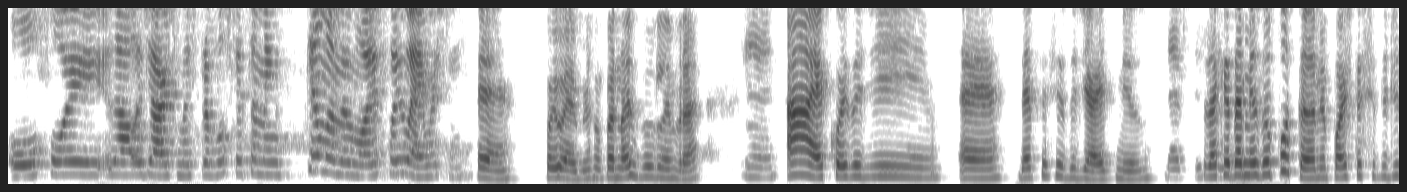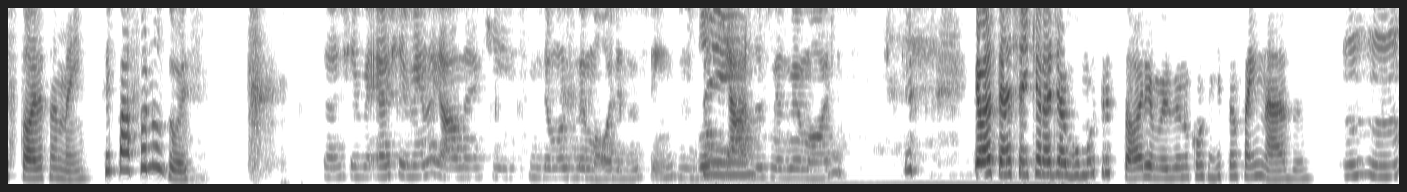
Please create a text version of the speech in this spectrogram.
ou foi da aula de artes. Mas pra você também ter uma memória, foi o Emerson. É, foi o Emerson, pra nós duas lembrar. É, Ah, é coisa de. É, deve ter sido de artes mesmo. deve ter Apesar sido. que é da Mesopotâmia, pode ter sido de história também. Se pá, foi nos dois. Então, eu, achei bem, eu achei bem legal, né? Que isso me deu umas memórias, assim, desbloqueadas minhas memórias. Eu até achei que era de alguma outra história, mas eu não consegui pensar em nada. Uhum,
